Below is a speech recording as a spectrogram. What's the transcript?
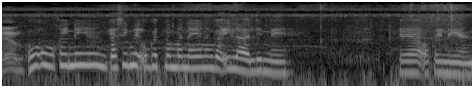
Na yan. Oo, okay na yan. Kasi may ugat naman na yan hanggang ilalim eh. Kaya okay na yan.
